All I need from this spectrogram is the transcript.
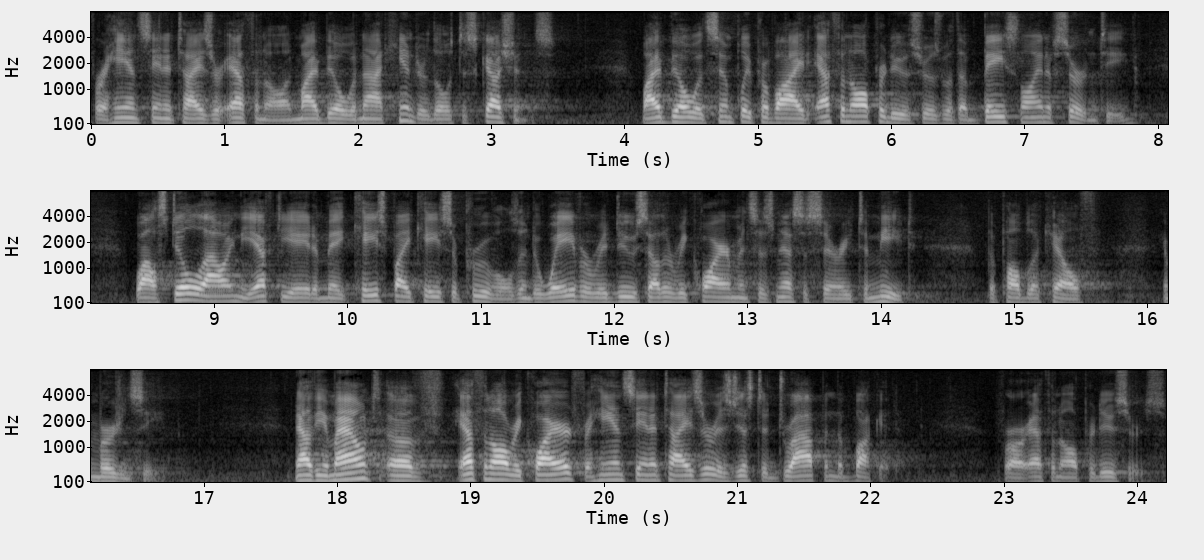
for hand sanitizer ethanol, and my bill would not hinder those discussions. My bill would simply provide ethanol producers with a baseline of certainty while still allowing the FDA to make case by case approvals and to waive or reduce other requirements as necessary to meet the public health emergency. Now, the amount of ethanol required for hand sanitizer is just a drop in the bucket for our ethanol producers.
